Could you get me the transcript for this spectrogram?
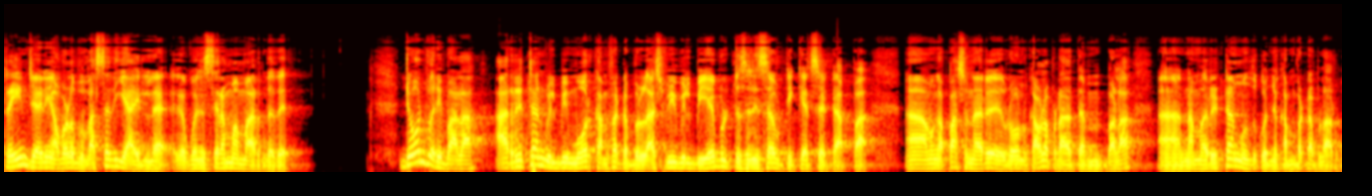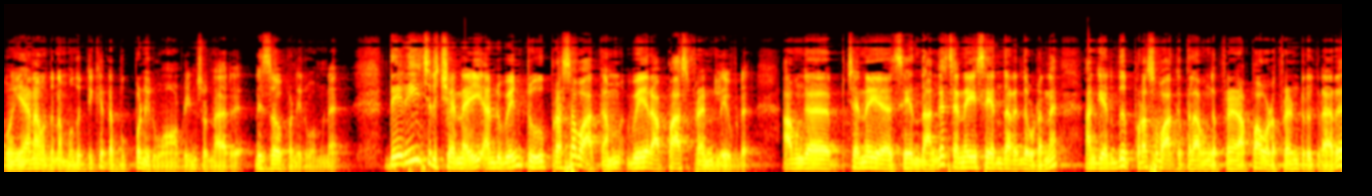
ட்ரெயின் ஜேர்னி அவ்வளவு வசதியாக இல்லை. கொஞ்சம் சிரமமாக இருந்தது. Don't worry Bala our return will be more comfortable as we will be able to reserve ticket said appa அவங்க அப்பா சொன்னார் ஒன்று கவலைப்படாத தம் பாலா நம்ம ரிட்டர்ன் வந்து கொஞ்சம் கம்ஃபர்டபுளாக இருக்கும். ஏன்னா வந்து நம்ம வந்து டிக்கெட்டை புக் பண்ணிடுவோம் அப்படின்னு சொன்னார். ரிசர்வ் பண்ணிடுவோம்னு. They reach Chennai and went to Purasawalkam where appa's friend lived அவங்க சென்னையை சேர்ந்தாங்க. சென்னையை சேர்ந்தடைந்த உடனே அங்கேருந்து பிரசவாக்கத்தில் அவங்க ஃப்ரெண்ட் அப்பாவோட ஃப்ரெண்ட் இருக்கிறாரு.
